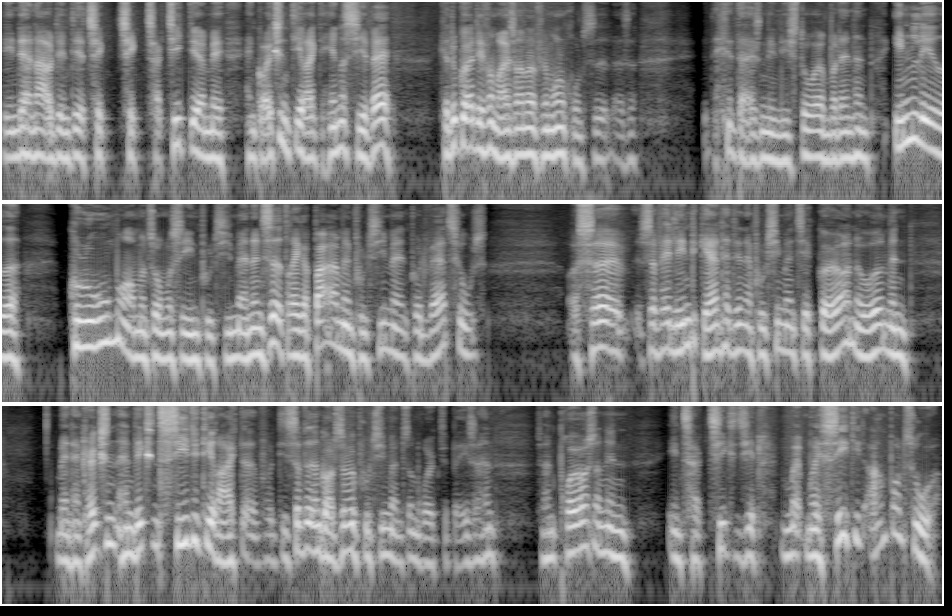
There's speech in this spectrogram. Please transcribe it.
Linde, han har jo den der tek- tek- taktik der med, han går ikke sådan direkte hen og siger, hvad, kan du gøre det for mig, så er der 500 kroner tid. Altså, der er sådan en historie om, hvordan han indleder groomer, om man så må sige, en politimand. Han sidder og drikker bare med en politimand på et værtshus, og så, så vil Linde gerne have den her politimand til at gøre noget, men, men han, kan ikke sådan, han vil ikke sådan sige det direkte, fordi så ved han godt, så vil politimanden sådan rykke tilbage. Så han, så han prøver sådan en, en taktik, så siger, må, må jeg se dit armbåndsur?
